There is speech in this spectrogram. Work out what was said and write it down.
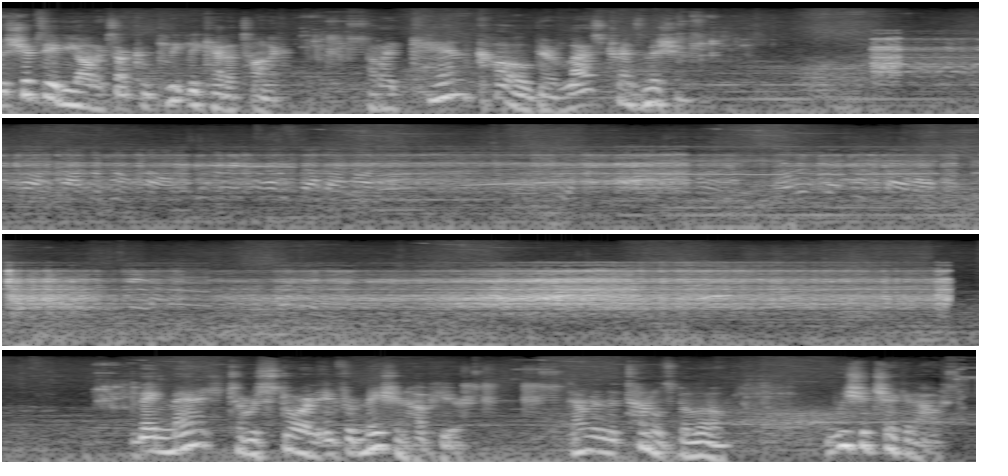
The ship's avionics are completely catatonic, but I can code their last transmission. They managed to restore an information hub here, down in the tunnels below. We should check it out.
